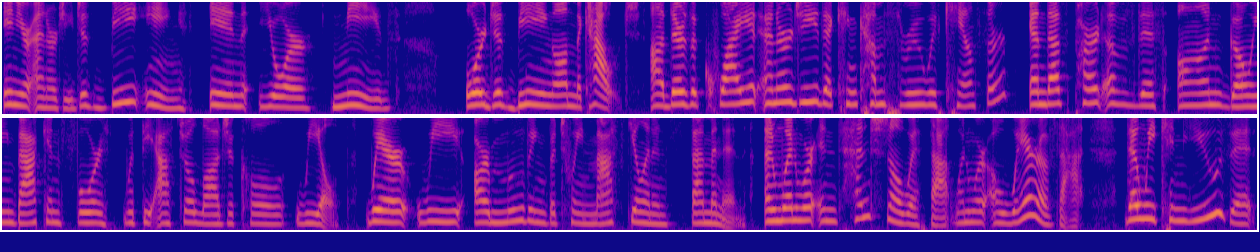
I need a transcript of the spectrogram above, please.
in your energy, just being in your needs or just being on the couch. Uh, there's a quiet energy that can come through with Cancer. And that's part of this ongoing back and forth with the astrological wheel, where we are moving between masculine and feminine. And when we're intentional with that, when we're aware of that, then we can use it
